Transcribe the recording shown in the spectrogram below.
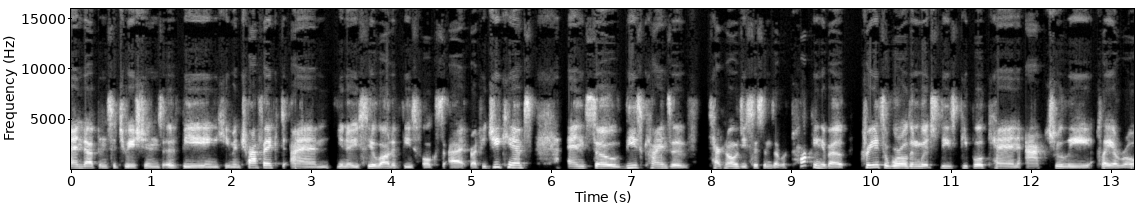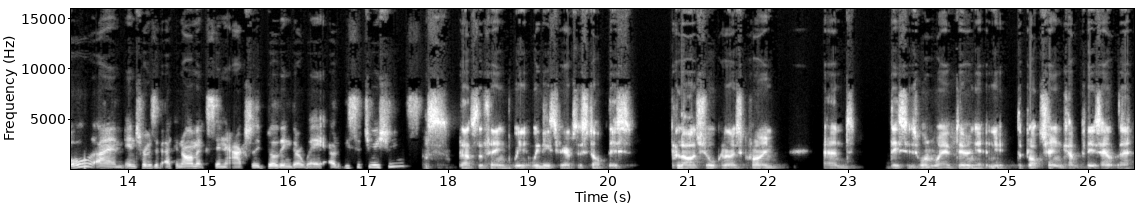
end up in situations of being human trafficked. And you know you see a lot of these folks at refugee camps. And so these kinds of technology systems that we're talking about creates a world in which these people can actually play a role um, in terms of economics and actually building their way out of these situations. That's, that's the thing. We, we need to be able to stop this large organized crime. And this is one way of doing it. And you, the blockchain companies out there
